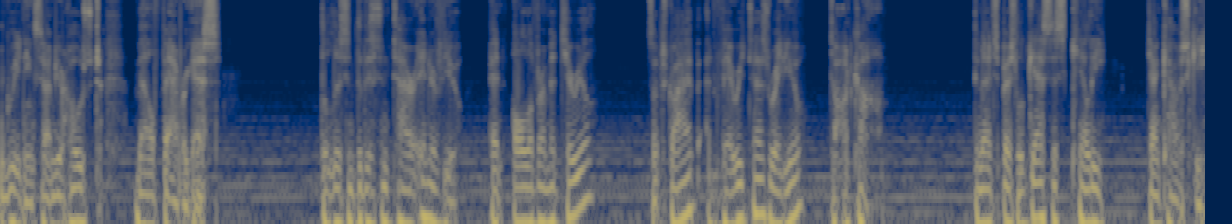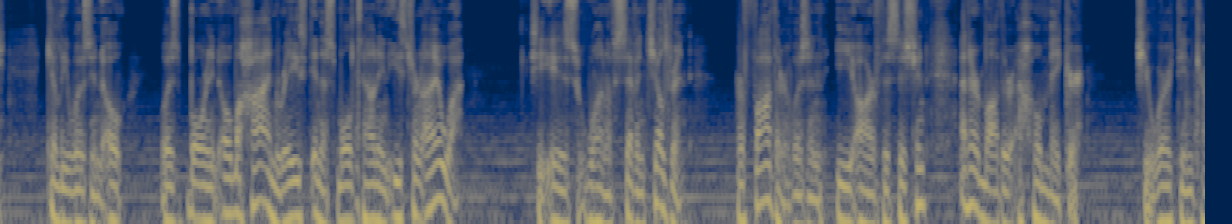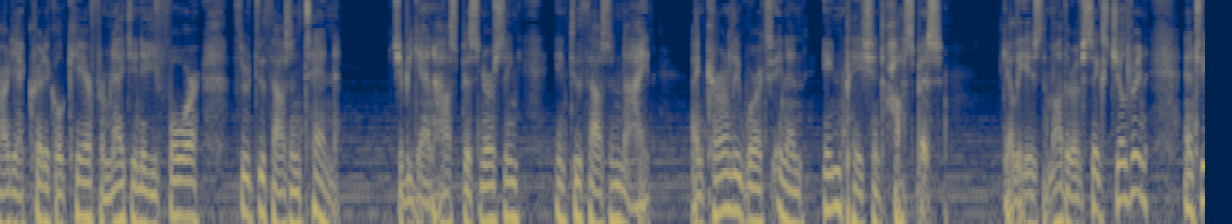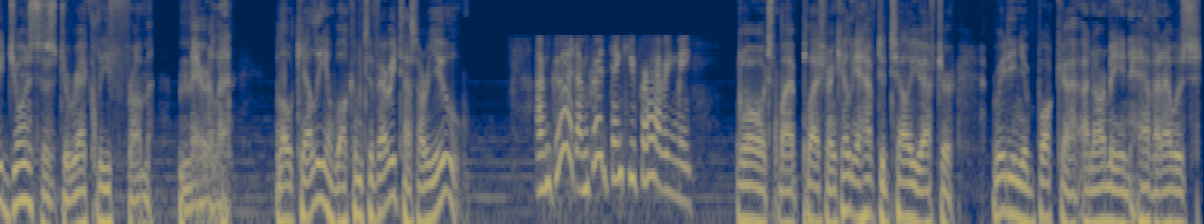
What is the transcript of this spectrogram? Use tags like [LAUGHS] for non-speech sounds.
Greetings, I'm your host, Mel Fabregas. To listen to this entire interview and all of our material, subscribe at veritasradio.com. Tonight's special guest is Kelley Jankowski. Kelley was in o- was born in Omaha and raised in a small town in eastern Iowa. She is one of seven children. Her father was an ER physician and her mother a homemaker. She worked in cardiac critical care from 1984 through 2010. She began hospice nursing in 2009 and currently works in an inpatient hospice. Kelley is the mother of six children and she joins us directly from Maryland. Hello, Kelley, and welcome to Veritas. How are you? I'm good. I'm good. Thank you for having me. Oh, it's my pleasure. And Kelley, I have to tell you, after reading your book, uh, An Army in Heaven, I was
